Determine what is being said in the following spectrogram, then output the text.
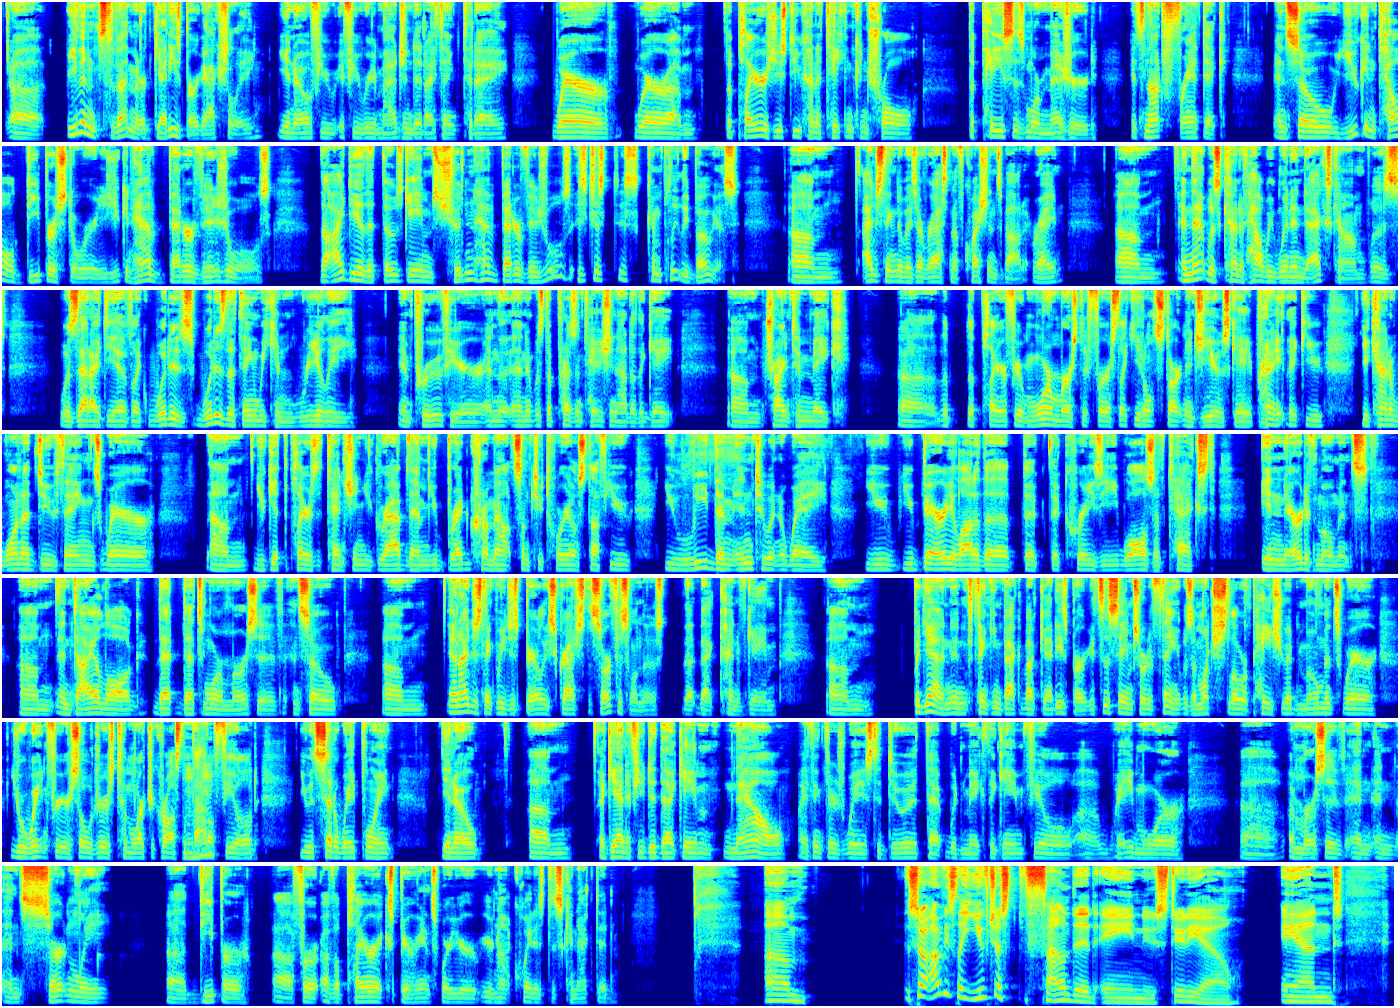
uh, even to matter Gettysburg actually. You know, if you if you reimagined it, I think today where where um, the players used to kind of taking control, the pace is more measured. It's not frantic and so you can tell deeper stories, you can have better visuals. The idea that those games shouldn't have better visuals is just is completely bogus. Um, I just think nobody's ever asked enough questions about it, right? Um, and that was kind of how we went into XCOM was was that idea of like what is what is the thing we can really improve here, and the, and it was the presentation out of the gate, um, trying to make uh, the the player feel more immersed at first. Like you don't start in a geoscape, right? Like you you kind of want to do things where um, you get the player's attention, you grab them, you breadcrumb out some tutorial stuff, you you lead them into it in a way. You you bury a lot of the the, the crazy walls of text in narrative moments um, and dialogue that that's more immersive. And so, um, and I just think we just barely scratched the surface on those that that kind of game. Um, but yeah, and, and, thinking back about Gettysburg, it's the same sort of thing. It was a much slower pace. You had moments where you were waiting for your soldiers to march across the mm-hmm. battlefield. You would set a waypoint. You know, um, again, if you did that game now, I think there's ways to do it that would make the game feel uh, way more uh, immersive and and and certainly uh, deeper uh, for of a player experience where you're you're not quite as disconnected. Um, so obviously, you've just founded a new studio, and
